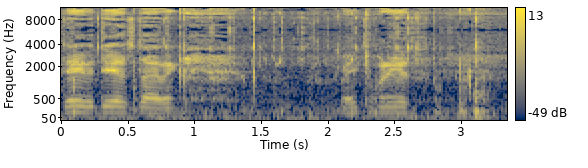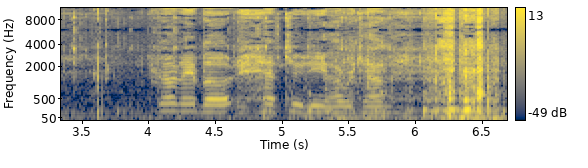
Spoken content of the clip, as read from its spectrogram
David Diaz Diving, May 20th. Donate boat, F2D Harbortown.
